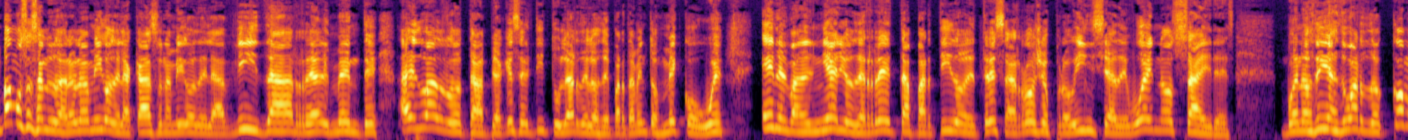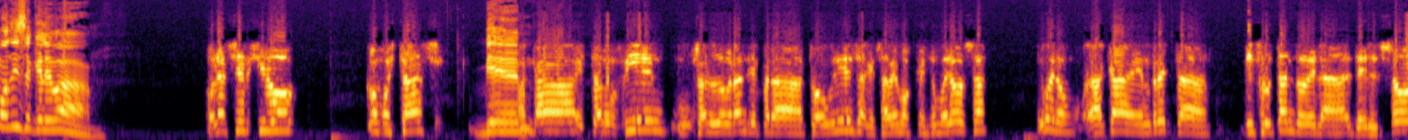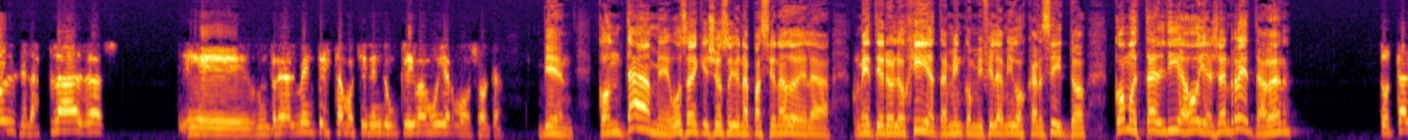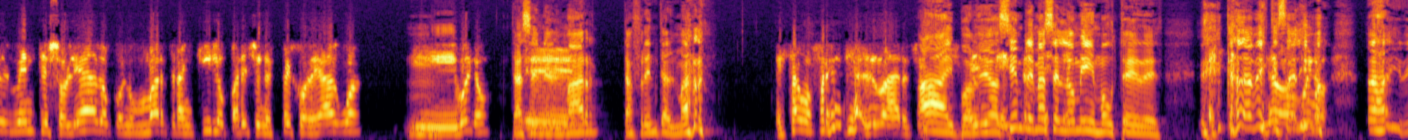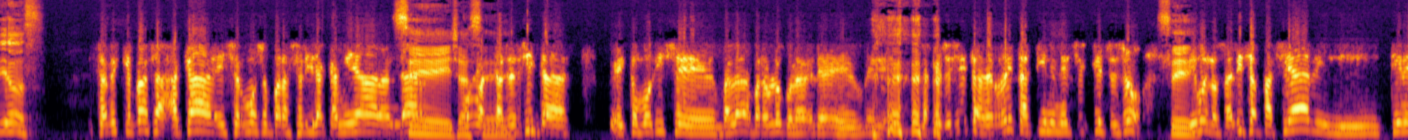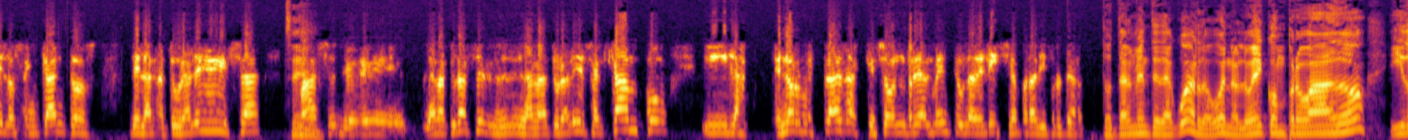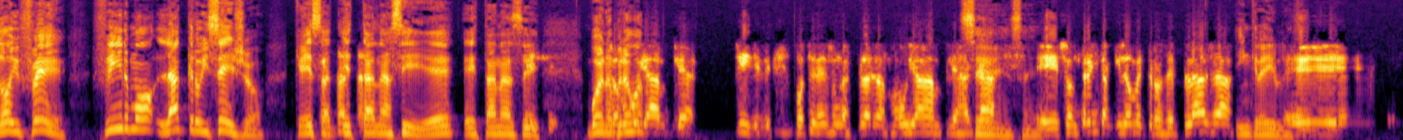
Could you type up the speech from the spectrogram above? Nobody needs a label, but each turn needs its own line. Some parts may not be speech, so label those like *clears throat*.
vamos a saludar a un amigo de la casa, un amigo de la vida realmente, a Eduardo Tapia, que es el titular de los departamentos Mecohue en el balneario de Reta, partido de Tres Arroyos, provincia de Buenos Aires. Buenos días, Eduardo. ¿Cómo dice que le va?
Hola, Sergio. ¿Cómo estás?
Bien.
Acá estamos bien. Un saludo grande para tu audiencia, que sabemos que es numerosa. Y bueno, acá en Reta disfrutando de la, del sol, de las playas. Eh, realmente estamos teniendo un clima muy hermoso acá.
Bien, contame, vos sabés que yo soy un apasionado de la meteorología, también con mi fiel amigo Oscarcito. ¿Cómo está el día hoy allá en Reta? A ver.
Totalmente soleado, con un mar tranquilo, parece un espejo de agua. Y
Mm.
bueno.
¿Estás en el
eh,
mar? ¿Estás frente al mar?
Estamos frente al mar. sí.
Ay, por
Eh,
Dios, siempre me hacen lo mismo ustedes. *laughs* Cada vez que salimos.
bueno.
Ay, Dios.
¿Sabes qué pasa? Acá es hermoso para salir a caminar, andar
Sí,
por
sé.
las callecitas. eh, como dice Balada para un loco, la- la- eh, eh, las callecitas de Reta tienen ese qué sé yo.
Sí.
Y bueno, salís a pasear y tiene los encantos de la naturaleza,
Sí.
más de la naturaleza, la naturaleza, el campo y las enormes playas que son realmente una delicia para disfrutar.
Totalmente de acuerdo. Bueno, lo he comprobado y doy fe. Firmo, lacro y sello. Que es, es tan así, ¿eh? Es tan así.
Sí, sí.
Bueno,
son
pero
muy
bueno.
amplias. Sí, vos tenés unas playas muy amplias acá.
Sí, sí.
Eh, son 30 kilómetros de playa
Increíble.
eh,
